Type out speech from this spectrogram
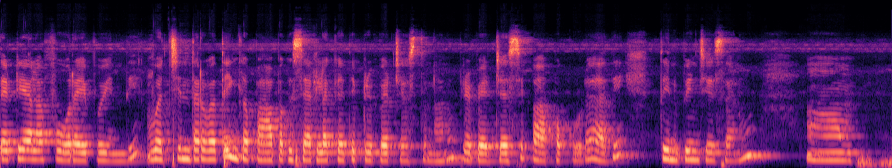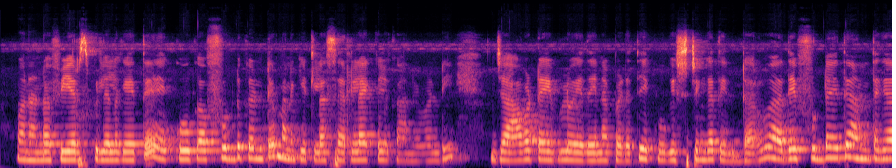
థర్టీ అలా ఫోర్ అయిపోయింది. వచ్చిన తర్వాత ఇంకా పాపకి సెర్లకైతే అయితే ప్రిపేర్ చేస్తున్నాను. ప్రిపేర్ చేసి పాప కూడా అది తినిపించేశాను. వన్ అండ్ హాఫ్ ఇయర్స్ పిల్లలకైతే ఎక్కువగా ఫుడ్ కంటే మనకి ఇట్లా సెర్లాక్లు కానివ్వండి జావ టైప్లో ఏదైనా పెడితే ఎక్కువగా ఇష్టంగా తింటారు. అదే ఫుడ్ అయితే అంతగా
